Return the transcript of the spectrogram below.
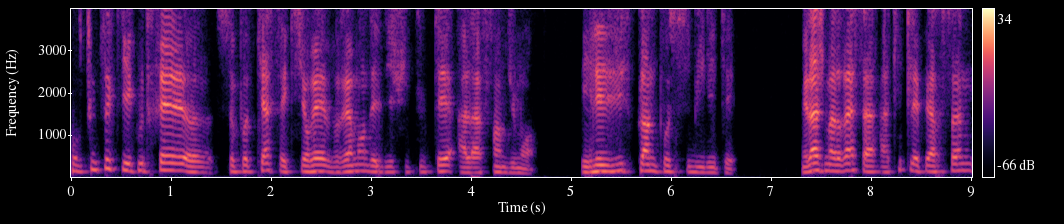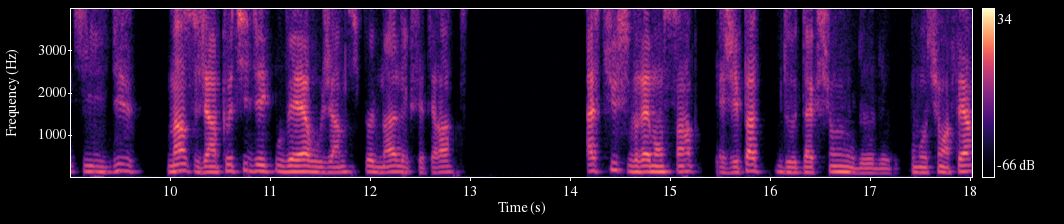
pour tous ceux qui écouteraient euh, ce podcast et qui auraient vraiment des difficultés à la fin du mois, il existe plein de possibilités. Mais là, je m'adresse à, toutes les personnes qui se disent, mince, j'ai un petit découvert ou j'ai un petit peu de mal, etc. Astuce vraiment simple, et j'ai pas d'action ou de, promotion à faire,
